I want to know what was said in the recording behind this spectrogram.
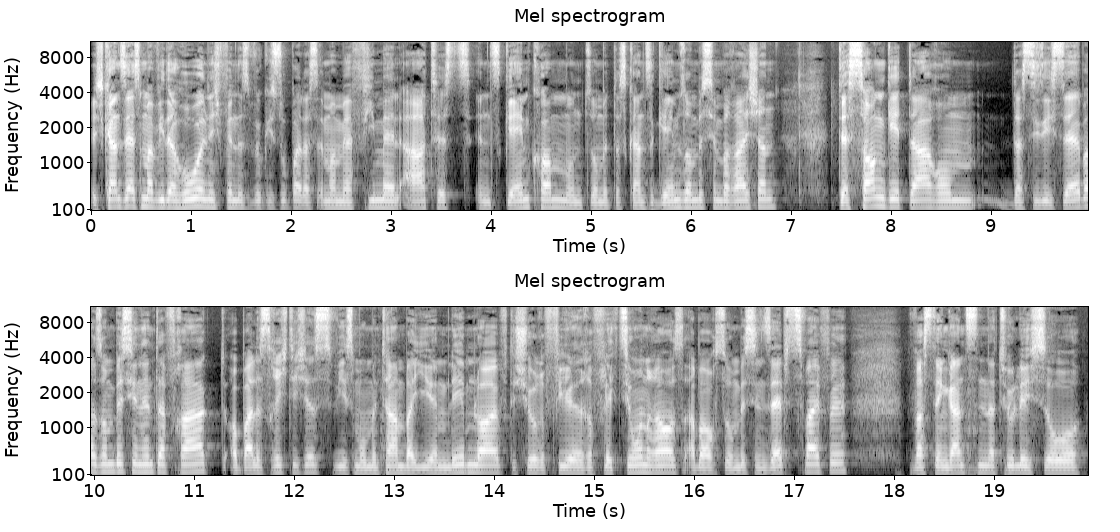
Ich kann es erstmal wiederholen. Ich finde es wirklich super, dass immer mehr Female Artists ins Game kommen und somit das ganze Game so ein bisschen bereichern. Der Song geht darum, dass sie sich selber so ein bisschen hinterfragt, ob alles richtig ist, wie es momentan bei ihr im Leben läuft. Ich höre viel Reflexion raus, aber auch so ein bisschen Selbstzweifel, was den Ganzen natürlich so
